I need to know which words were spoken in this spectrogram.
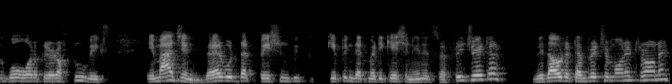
to go over a period of two weeks, imagine where would that patient be keeping that medication in its refrigerator without a temperature monitor on it?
